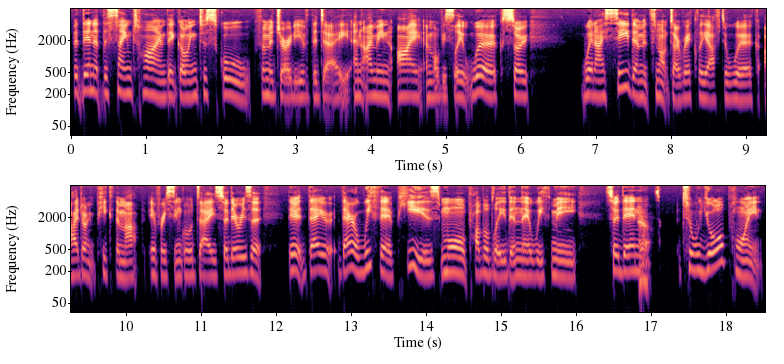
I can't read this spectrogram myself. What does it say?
But then at the same time, they're going to school for majority of the day. And I mean, I am obviously at work, so when I see them, it's not directly after work. I don't pick them up every single day. So there is a they they they are with their peers more probably than they're with me. So then, yeah. to your point,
